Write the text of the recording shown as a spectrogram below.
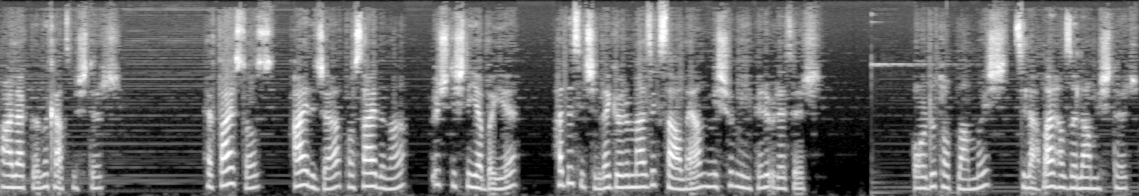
parlaklığını katmıştır. Hephaistos ayrıca Poseidon'a üç dişli yabayı, Hades içinde görünmezlik sağlayan meşhur miğferi üretir. Ordu toplanmış, silahlar hazırlanmıştır.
